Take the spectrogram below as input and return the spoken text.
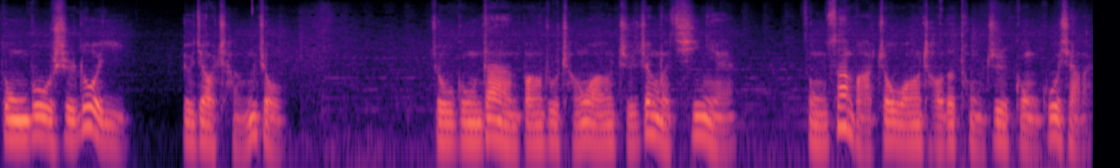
东部是洛邑，又叫成周。周公旦帮助成王执政了七年，总算把周王朝的统治巩固下来。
